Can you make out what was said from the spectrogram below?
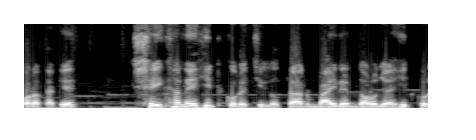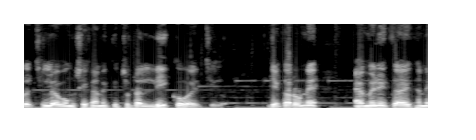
করা থাকে সেইখানে হিট করেছিল, তার বাইরের দরজায় হিট করেছিল এবং সেখানে কিছুটা লিকও হয়েছিল। যে কারণে আমেরিকা এখানে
